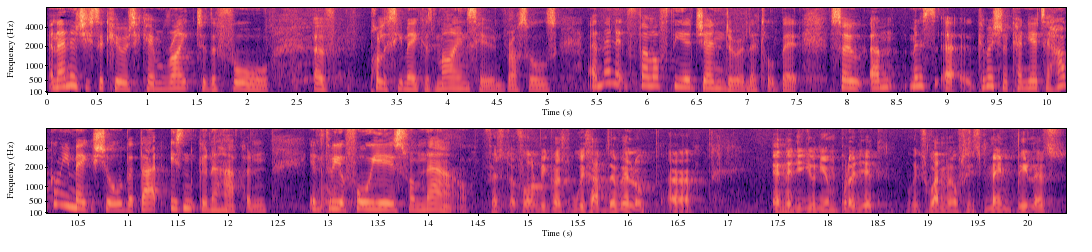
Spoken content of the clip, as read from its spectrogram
and energy security came right to the fore of policymakers' minds here in Brussels, and then it fell off the agenda a little bit. So, um, Minister, uh, Commissioner Cañete, how can we make sure that that isn't going to happen in three or four years from now? First of all, because we have developed. Uh, Energy Union project, which one of its main pillars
